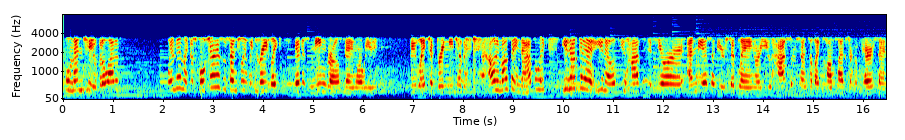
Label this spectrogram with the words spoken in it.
well, men too, but a lot of women, like this culture is essentially we create like we have this mean girl thing where we we like to bring each other down. I'm not saying that, but like you're not gonna, you know, if you have if you're envious of your sibling or you have some sense of like complex or comparison,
